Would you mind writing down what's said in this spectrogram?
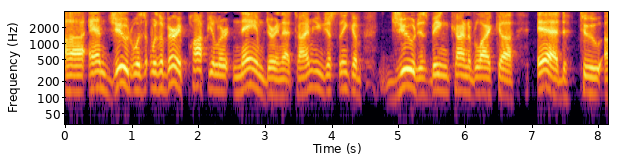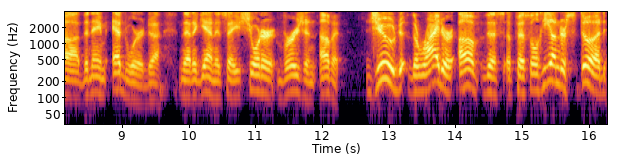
uh, and Jude was was a very popular name during that time. You can just think of Jude as being kind of like uh, Ed to uh, the name Edward. Uh, that again, it's a shorter version of it. Jude, the writer of this epistle, he understood,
